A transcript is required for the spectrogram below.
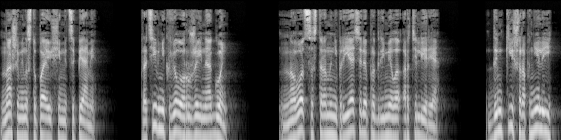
нашими наступающими цепями. Противник вел оружейный огонь. Но вот со стороны неприятеля прогремела артиллерия. Дымки шрапнелей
